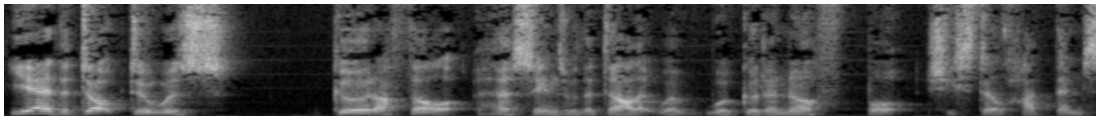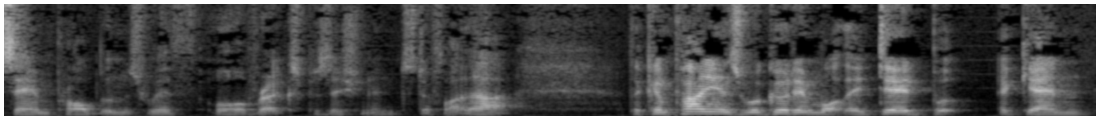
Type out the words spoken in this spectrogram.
yeah, the Doctor was good. I thought her scenes with the Dalek were, were good enough, but she still had them same problems with over exposition and stuff like that. The companions were good in what they did, but again,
